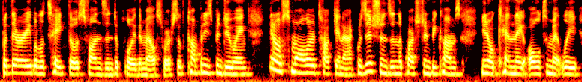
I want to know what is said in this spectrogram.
but they're able to take those funds and deploy them elsewhere. So the company's been doing, you know, smaller tuck-in acquisitions, and the question becomes, you know, can they ultimately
